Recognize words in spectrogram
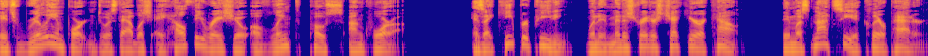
It's really important to establish a healthy ratio of linked posts on Quora. As I keep repeating, when administrators check your account, they must not see a clear pattern.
